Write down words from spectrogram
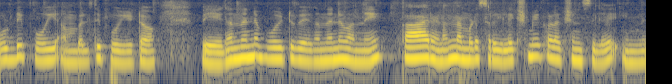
ഓടിപ്പോയി അമ്പലത്തിൽ പോയി വേഗം തന്നെ പോയിട്ട് വേഗം തന്നെ വന്നേ. കാരണം നമ്മുടെ ശ്രീലക്ഷ്മി കളക്ഷൻസിൽ ഇന്ന്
